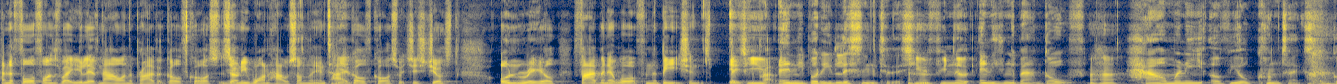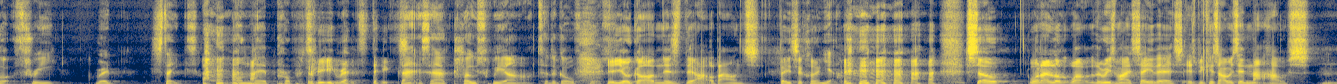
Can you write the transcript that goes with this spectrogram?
And the fourth one's where you live now on the private golf course. There's only one house on the entire Yeah. golf course, which is just unreal. Five minute walk from the beach and it's If you private. anybody listening to this, you, Uh-huh. if you know anything about golf, uh-huh. how many of your contacts have got three red stakes on their property? Three red stakes. That's how close we are to the golf course. Yeah, your garden is the out of bounds, basically. Yeah. So what I love, what, the reason why I say this is because I was in that house, hmm.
